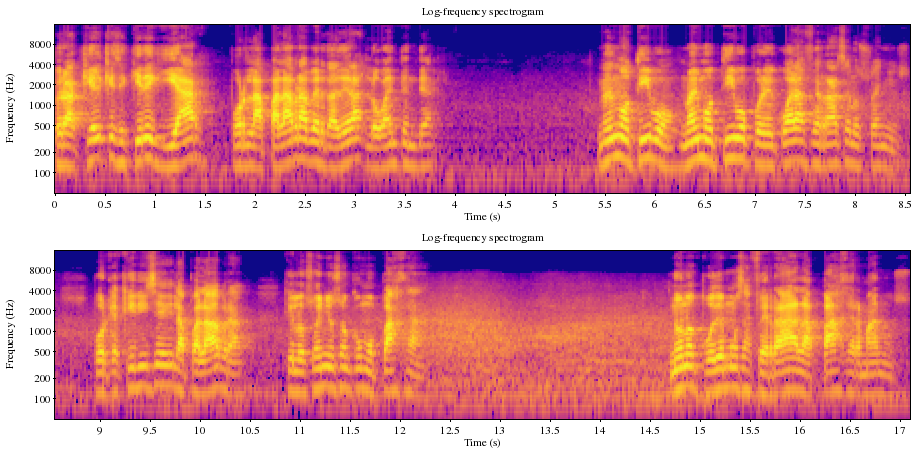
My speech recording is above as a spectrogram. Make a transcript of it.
Pero aquel que se quiere guiar por la palabra verdadera lo va a entender. No es motivo, no hay motivo por el cual aferrarse a los sueños. Porque aquí dice la palabra que los sueños son como paja. No nos podemos aferrar a la paja, hermanos.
